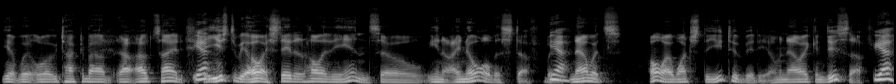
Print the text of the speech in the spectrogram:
Yeah, what, what we talked about outside. Yeah. It used to be, oh, I stayed at Holiday Inn, so you know, I know all this stuff. But Yeah. now it's, oh, I watched the YouTube video, and now I can do stuff. Yeah.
